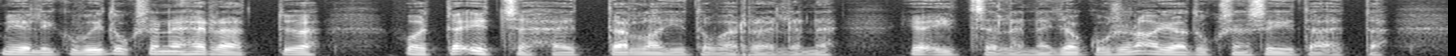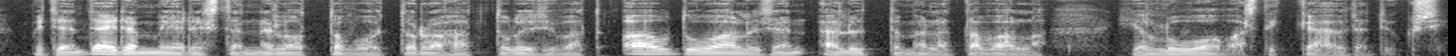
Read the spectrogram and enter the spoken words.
mielikuvituksenne herättyä voitte itse heittää lajitovereillenne ja itsellenne joku sen ajatuksen siitä, että miten teidän mielestänne lottovoittorahat tulisivat autuaalisen älyttömällä tavalla ja luovasti käytetyksi.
